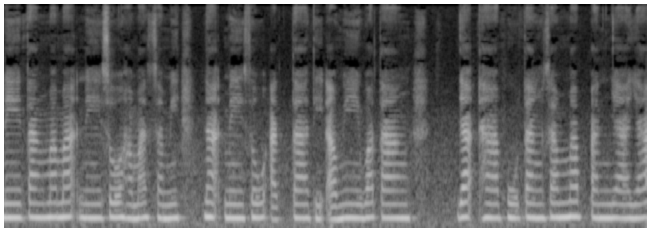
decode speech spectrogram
เนตังมะมะเนโซหมัสสมินะเมโซอัตตาติอเมวตังยะธาภูตังสัมมปัญญายะ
